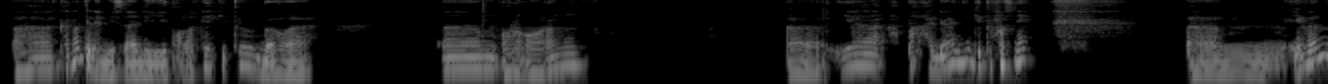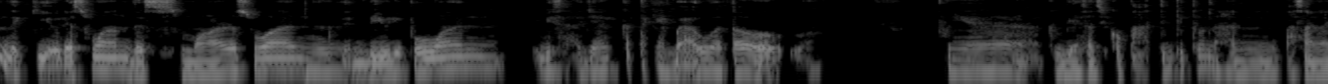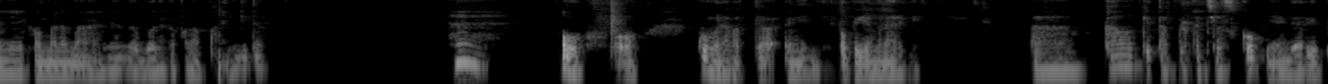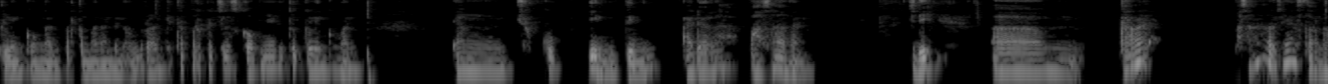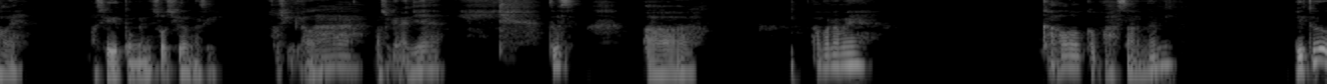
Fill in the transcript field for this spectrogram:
Uh, karena tidak bisa ditolak kayak gitu bahwa um, orang-orang uh, ya apa adanya gitu maksudnya um, even the cutest one, the smartest one, the beautiful one bisa aja keteknya bau atau punya kebiasaan psikopatik gitu nahan pasangannya ke mana-mana nggak boleh ngapa-ngapain gitu. Oh oh gue mendapat ini topik yang menarik nih. Uh, kalau kita perkecil skopnya dari lingkungan pertemanan dan obrolan, kita perkecil skopnya itu ke lingkungan yang cukup intim adalah pasangan. Jadi, um, karena pasangan harusnya eksternal ya. Masih hitungannya sosial gak sih? Sosial lah, masukin aja. Terus, uh, apa namanya? Kalau ke pasangan, itu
